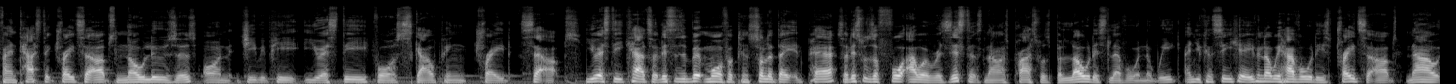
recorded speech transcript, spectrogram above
fantastic trade setups, no losers on GBP USD for scalping trade setups. USD CAD, so this is a bit more of a consolidated pair. So this was a four hour resistance now as price was below this level in the week. And you can see here, even though we have all these trade setups, now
